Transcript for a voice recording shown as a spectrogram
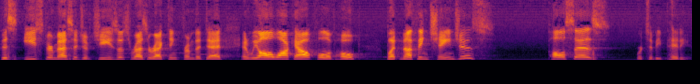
this Easter message of Jesus resurrecting from the dead, and we all walk out full of hope, but nothing changes, Paul says we're to be pitied.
